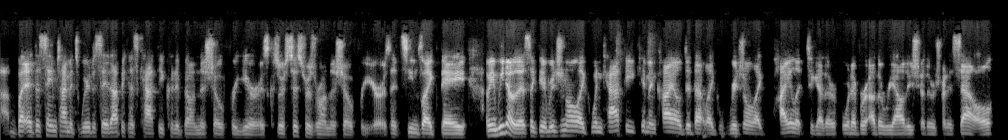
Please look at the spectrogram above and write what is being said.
Uh, but at the same time, it's weird to say that because Kathy could have been on the show for years because her sisters were on the show for years. It seems like they, I mean, we know this, like the original, like when Kathy, Kim, and Kyle did that like original like pilot together for whatever other reality show they were trying to sell.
